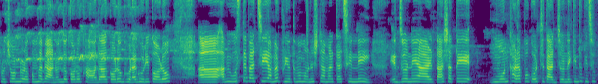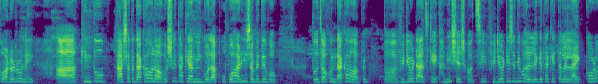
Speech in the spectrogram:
প্রচণ্ড রকমভাবে আনন্দ করো খাওয়া দাওয়া করো, ঘোরাঘুরি করো। আমি বুঝতে পারছি আমার প্রিয়তম মানুষটা আমার কাছে নেই। এর জন্যে আর তার সাথে মন খারাপও করছে, তার জন্যে কিন্তু কিছু করারও নেই। কিন্তু তার সাথে দেখা হলে অবশ্যই তাকে আমি গোলাপ উপহার হিসাবে দেব। তো যখন দেখা হবে, তো ভিডিওটা আজকে এখানেই শেষ করছি। ভিডিওটি যদি ভালো লেগে থাকে, তাহলে লাইক করো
